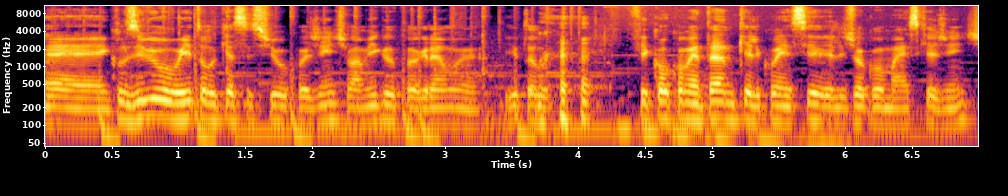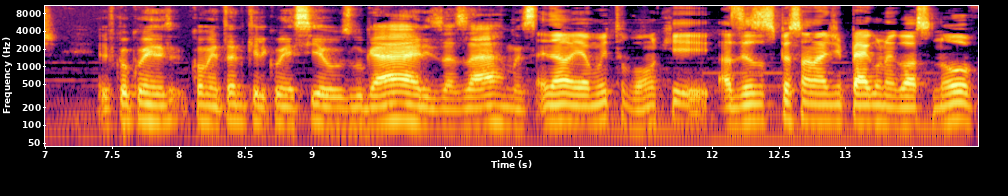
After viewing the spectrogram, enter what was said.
É, inclusive o Ítalo que assistiu com a gente, um amigo do programa Ítalo, ficou comentando que ele conhecia, ele jogou mais que a gente. Ele ficou comentando que ele conhecia os lugares, as armas. Não, e é muito bom que às vezes os personagens pegam um negócio novo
